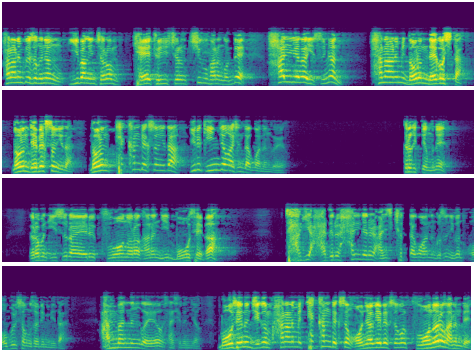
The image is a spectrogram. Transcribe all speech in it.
하나님께서 그냥 이방인처럼 개 돼지처럼 취급하는 건데 할례가 있으면 하나님이 너는 내 것이다. 너는 내 백성이다. 너는 택한 백성이다. 이렇게 인정하신다고 하는 거예요. 그렇기 때문에 여러분 이스라엘을 구원하러 가는 이 모세가 자기 아들을 할례를 안 시켰다고 하는 것은 이건 어불성설입니다. 안 맞는 거예요, 사실은요. 모세는 지금 하나님의 택한 백성, 언약의 백성을 구원하러 가는데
